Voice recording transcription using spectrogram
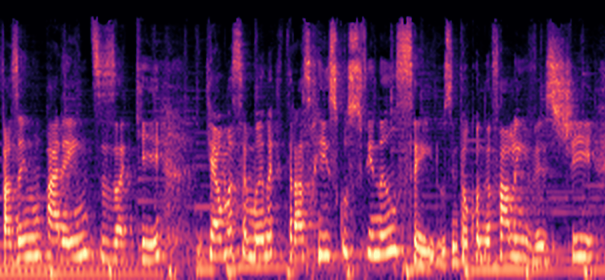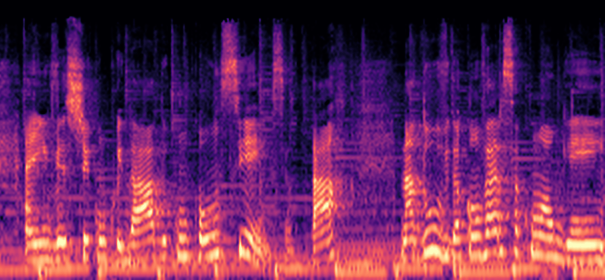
Fazendo um parênteses aqui, que é uma semana que traz riscos financeiros. Então, quando eu falo investir, é investir com cuidado, com consciência, tá? Na dúvida, conversa com alguém,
